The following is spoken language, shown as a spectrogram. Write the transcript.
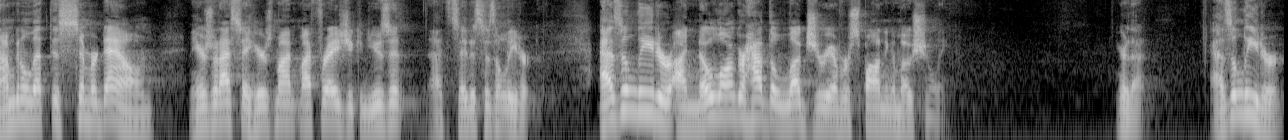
I'm going to let this simmer down. And here's what I say here's my, my phrase. You can use it. I say this as a leader. As a leader, I no longer have the luxury of responding emotionally. Hear that? As a leader,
